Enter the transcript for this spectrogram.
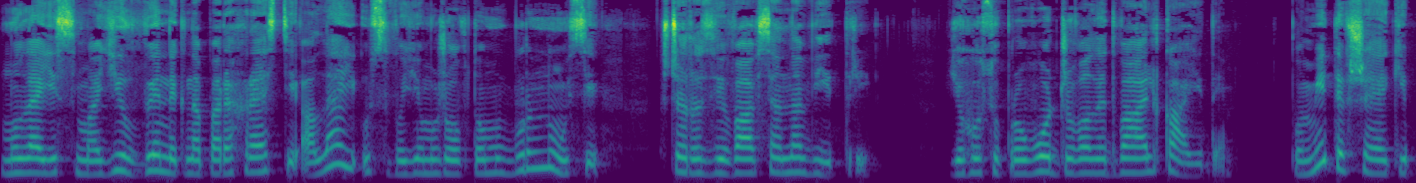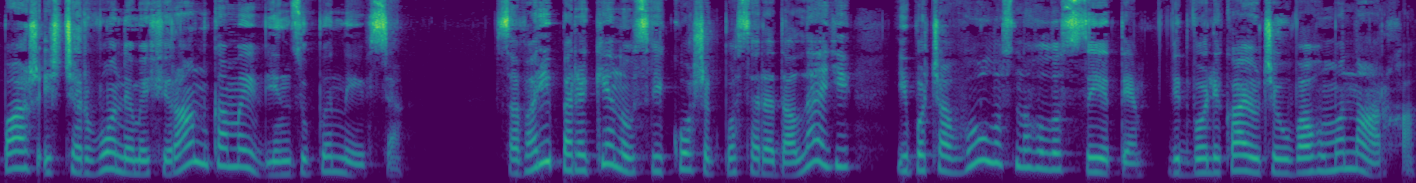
Мулей Ісмаїл виник на перехресті алей у своєму жовтому бурнусі, що розвівався на вітрі. Його супроводжували два алькаїди. Помітивши екіпаж із червоними фіранками, він зупинився. Саварі перекинув свій кошик посеред алеї і почав голосно голосити, відволікаючи увагу монарха.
